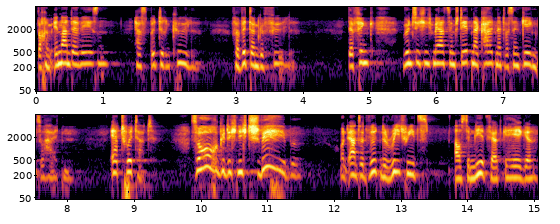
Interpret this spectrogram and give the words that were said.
Doch im Innern der Wesen herrscht bittere Kühle, verwittern Gefühle. Der Fink wünscht sich nicht mehr als dem steten Erkalten etwas entgegenzuhalten. Er twittert. Sorge dich nicht, schwebe und erntet wütende Retweets aus dem Nilpferdgehege.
